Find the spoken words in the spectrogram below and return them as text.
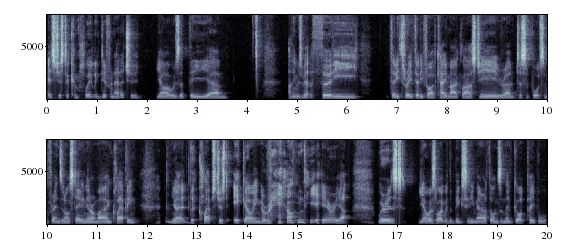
it's just a completely different attitude. You know, I was at the, um, I think it was about the thirty 33, 35k mark last year uh, to support some friends, and I was standing there on my own clapping. You know, the claps just echoing around the area. Whereas, you know, it's like with the big city marathons, and they've got people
